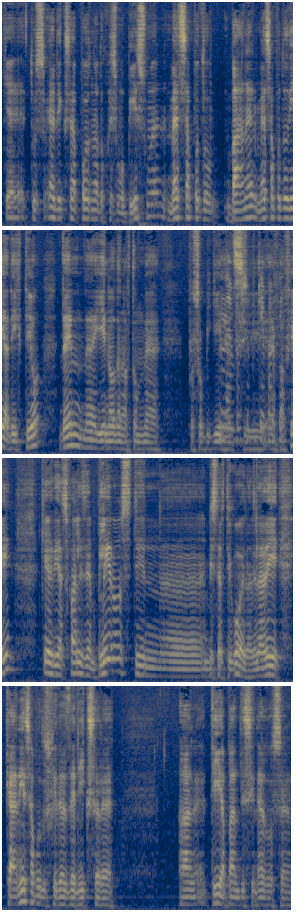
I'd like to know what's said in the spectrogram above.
και τους έδειξα πώς να το χρησιμοποιήσουμε μέσα από το banner, μέσα από το διαδίκτυο. Δεν ε, γινόταν αυτό με προσωπική, ναι, έτσι, προσωπική επαφή. επαφή και διασφάλιζε πλήρως την ε, εμπιστευτικότητα. Δηλαδή, κανείς από τους φοιτητές δεν ήξερε αν, τι απάντηση έδωσε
